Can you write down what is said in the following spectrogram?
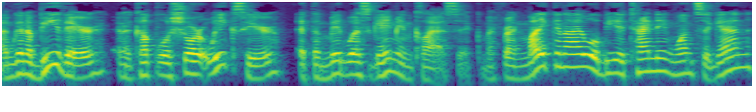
I'm going to be there in a couple of short weeks here at the Midwest Gaming Classic. My friend Mike and I will be attending once again.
